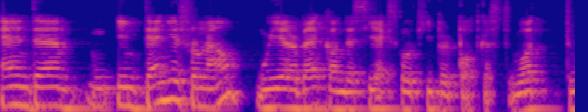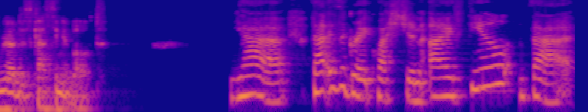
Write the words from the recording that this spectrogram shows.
And um, in 10 years from now, we are back on the CX Goalkeeper podcast. What we are discussing about? Yeah, that is a great question. I feel that,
